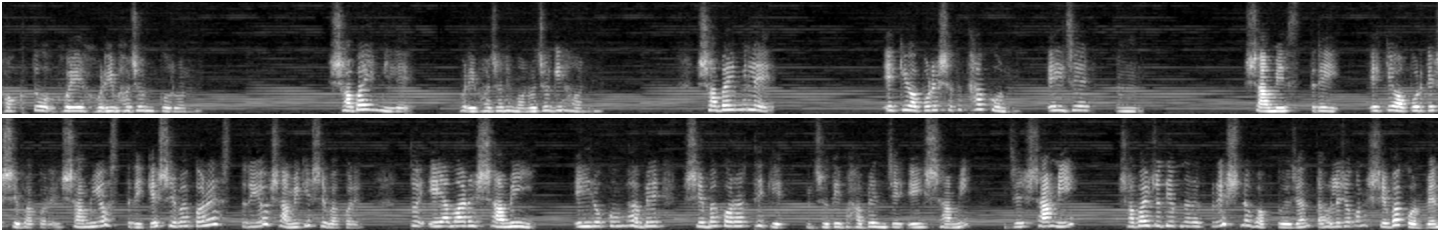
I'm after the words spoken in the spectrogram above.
ভক্ত হয়ে হরিভজন করুন। সবাই মিলে হরিভজনে মনোযোগী হন। সবাই মিলে একে অপরের সাথে থাকুন। এই যে স্বামী স্ত্রী একে অপরকে সেবা করে, স্বামীও স্ত্রীকে সেবা করে, স্ত্রীও স্বামীকে সেবা করে। তো এ আমার স্বামী এই রকম ভাবে সেবা করার থেকে যদি ভাবেন যে এই স্বামী, যে স্বামী, সবাই যদি আপনারা কৃষ্ণ ভক্ত হয়ে যান, তাহলে যখন সেবা করবেন,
